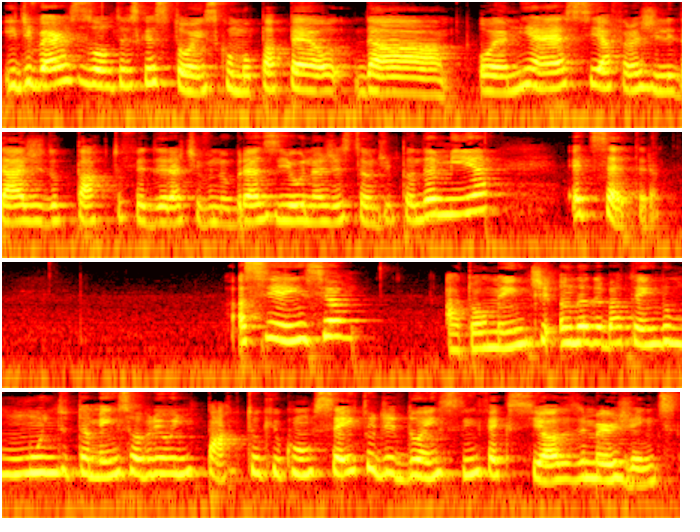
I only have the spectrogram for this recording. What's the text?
e diversas outras questões, como o papel da OMS, a fragilidade do Pacto Federativo no Brasil na gestão de pandemia, etc. A ciência atualmente anda debatendo muito também sobre o impacto que o conceito de doenças infecciosas emergentes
